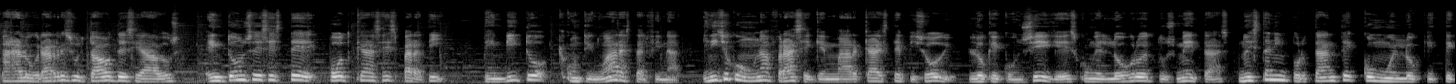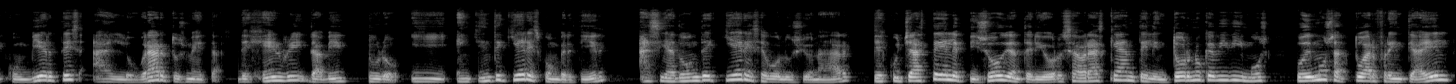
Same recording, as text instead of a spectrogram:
para lograr resultados deseados, entonces este podcast es para ti. Te invito a continuar hasta el final. Inicio con una frase que marca este episodio. Lo que consigues con el logro de tus metas no es tan importante como en lo que te conviertes al lograr tus metas. De Henry David ¿Y en quién te quieres convertir? ¿Hacia dónde quieres evolucionar? Si escuchaste el episodio anterior, sabrás que ante el entorno que vivimos podemos actuar frente a él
